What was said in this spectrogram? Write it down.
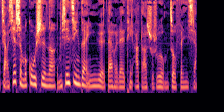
讲些什么故事呢？我们先进一段音乐，待会再听阿达叔叔为我们做分享。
